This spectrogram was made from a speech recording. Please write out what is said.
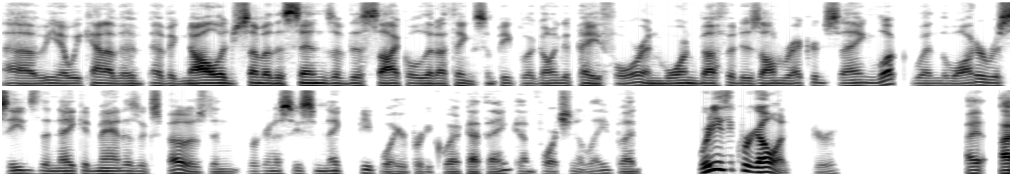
Uh, you know, we kind of have, have, acknowledged some of the sins of this cycle that I think some people are going to pay for. And Warren Buffett is on record saying, look, when the water recedes, the naked man is exposed. And we're going to see some naked people here pretty quick, I think, unfortunately. But where do you think we're going, Drew? I, I,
